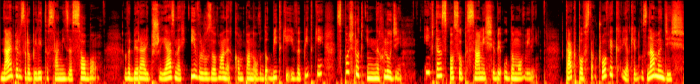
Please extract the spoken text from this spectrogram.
najpierw zrobili to sami ze sobą. Wybierali przyjaznych i wyluzowanych kompanów do bitki i wypitki spośród innych ludzi, i w ten sposób sami siebie udomowili. Tak powstał człowiek, jakiego znamy dziś.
